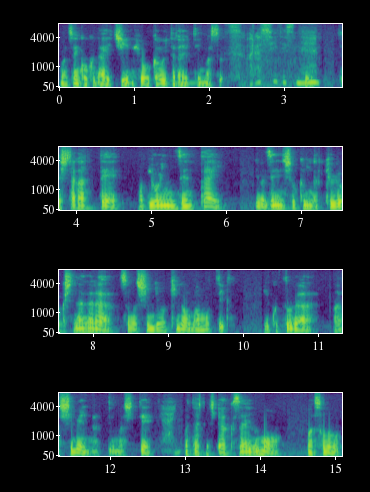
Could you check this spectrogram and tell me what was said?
まあ、全国第一位の評価をいただいています。素晴らしいですね。でしたがって、まあ、病院全体、今全職員が協力しながらその診療機能を守っていくということが、まあ、使命になっていまして、はい、私たち薬剤部も、まあ、その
